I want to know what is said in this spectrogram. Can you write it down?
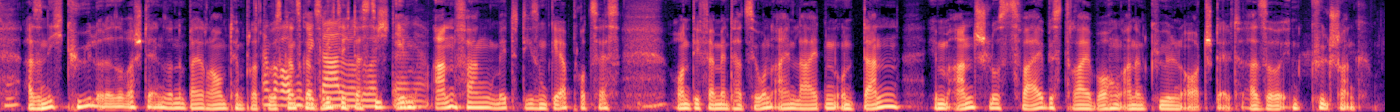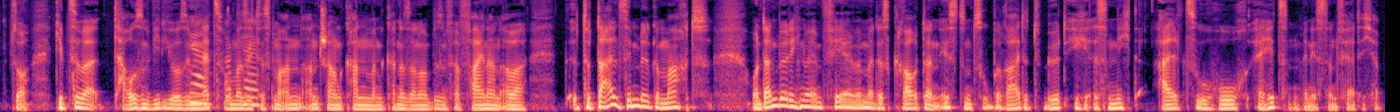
Okay. Also nicht kühl oder sowas stellen, sondern bei Raumtemperatur. Das ist ganz, ganz wichtig, dass die stellen, eben ja. anfangen mit diesem Gärprozess und die Fermentation einleiten und dann im Anschluss zwei bis drei Wochen an einen kühlen Ort stellt. Also im Kühlschrank so, gibt es aber tausend Videos im ja, Netz, wo okay. man sich das mal an, anschauen kann. Man kann das auch noch ein bisschen verfeinern, aber äh, total simpel gemacht. Und dann würde ich nur empfehlen, wenn man das Kraut dann isst und zubereitet, würde ich es nicht allzu hoch erhitzen, wenn ich es dann fertig habe.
